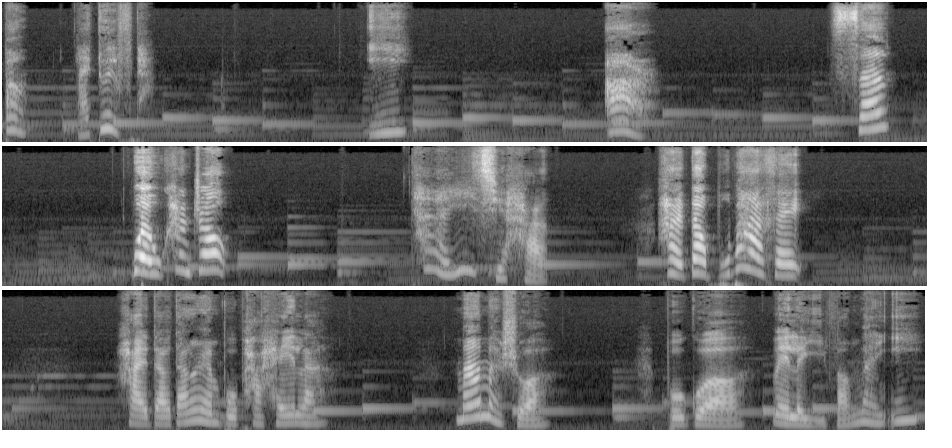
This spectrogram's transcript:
棒来对付他。”一、二、三，怪物看招！他俩一起喊：“海盗不怕黑！”海盗当然不怕黑了，妈妈说。不过为了以防万一，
